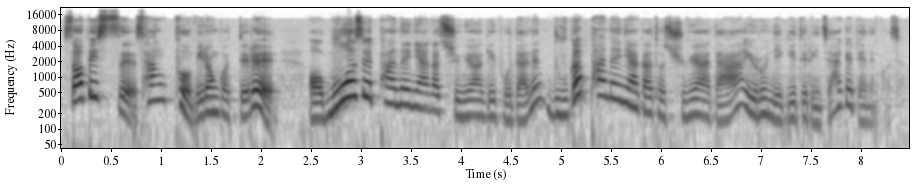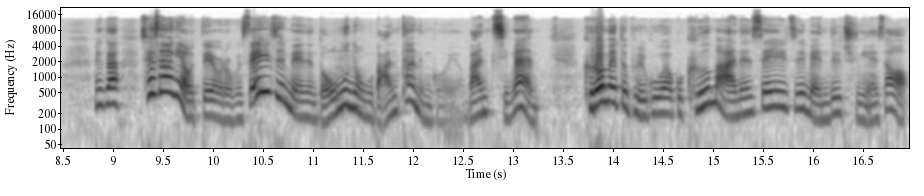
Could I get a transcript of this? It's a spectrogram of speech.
서비스, 상품 이런 것들을 어, 무엇을 파느냐가 중요하기보다는 누가 파느냐가 더 중요하다 이런 얘기들을 이제 하게 되는 거죠. 그러니까 세상에 어때요, 여러분? 세일즈맨은 너무너무 많다는 거예요. 많지만 그럼에도 불구하고 그 많은 세일즈맨들 중에서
